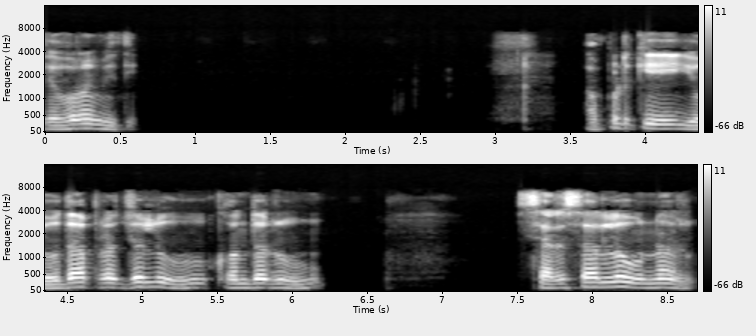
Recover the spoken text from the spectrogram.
వివరం ఇది. అప్పటికి యోధా ప్రజలు కొందరు సరసాల్లో ఉన్నారు.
